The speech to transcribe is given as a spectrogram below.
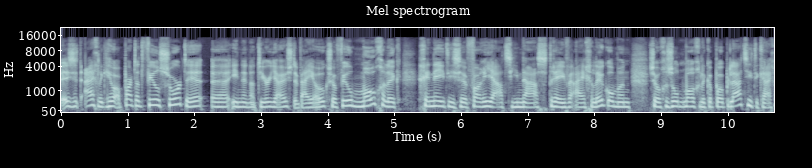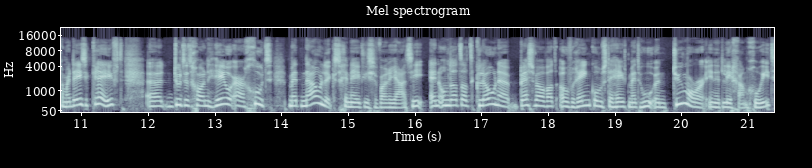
is het eigenlijk heel apart dat veel soorten uh, in de natuur, juist wij ook, zoveel mogelijk genetische variatie nastreven eigenlijk om een zo gezond mogelijke populatie te krijgen. Maar deze kreeft uh, doet het gewoon heel erg goed met nauwelijks genetische variatie. En omdat dat klonen best wel wat overeenkomsten heeft met hoe een tumor in het lichaam groeit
